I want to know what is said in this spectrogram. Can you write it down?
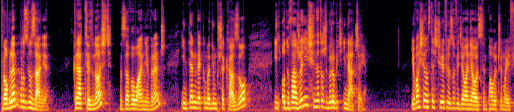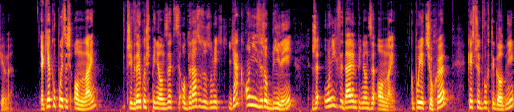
Problem, rozwiązanie. Kreatywność, zawołanie wręcz, internet jako medium przekazu i odważenie się na to, żeby robić inaczej. I właśnie on teściuje filozofię działania OSM Power czy mojej firmy. Jak ja kupuję coś online, czyli wydaję kogoś pieniądze, chcę od razu zrozumieć, jak oni zrobili, że u nich wydają pieniądze online. Kupuję ciuchy, case przed dwóch tygodni,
